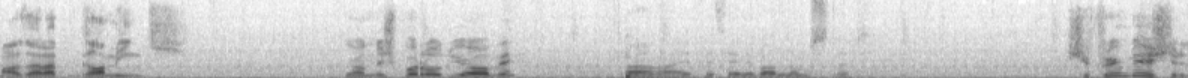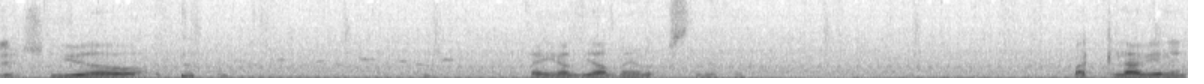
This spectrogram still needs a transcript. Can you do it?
Mazarat Gaming. Yanlış porla diyor abi. Aha Efe seni banlamışlar. Şifreyi mi değiştirdiniz? Yo. Sen yazı yazmayı unutmuşsun Efe. Bak klavyenin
